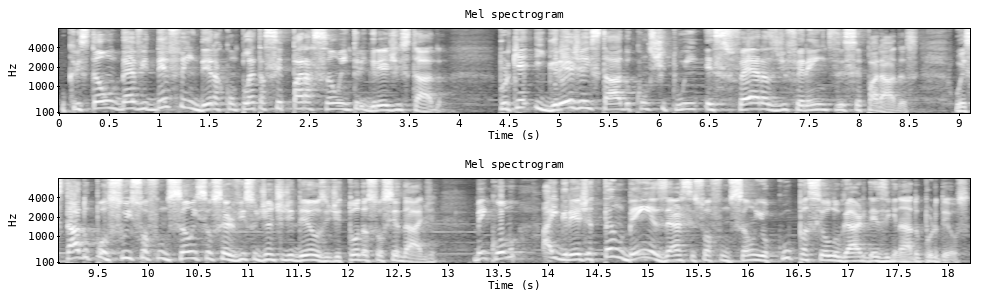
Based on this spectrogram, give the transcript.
o cristão deve defender a completa separação entre igreja e Estado. Porque igreja e Estado constituem esferas diferentes e separadas. O Estado possui sua função e seu serviço diante de Deus e de toda a sociedade, bem como a igreja também exerce sua função e ocupa seu lugar designado por Deus.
